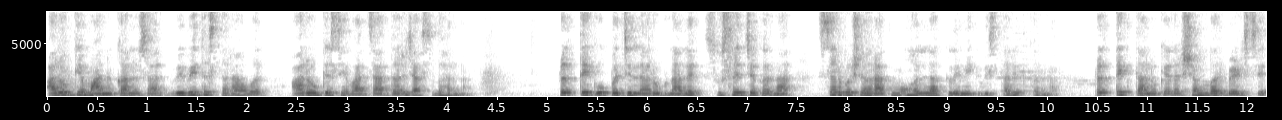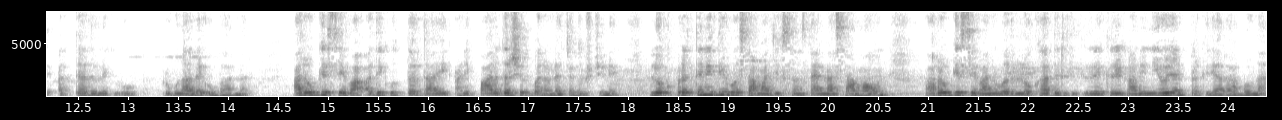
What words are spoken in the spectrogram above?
आरोग्य मानकानुसार विविध स्तरावर आरोग्य सेवांचा दर्जा सुधारणार. प्रत्येक उपजिल्हा रुग्णालय सुसज्ज करणार सर्व शहरात मोहल्ला क्लिनिक विस्तारित करणार. प्रत्येक तालुक्याला शंभर बेड्सचे अत्याधुनिक उ- रुग्णालय उभारणार. आरोग्य सेवा अधिक उत्तरदायी आणि पारदर्शक बनवण्याच्या दृष्टीने लोकप्रतिनिधी व सामाजिक संस्थांना सामावून आरोग्य सेवांवर लोकाधिक आणि नियोजन प्रक्रिया राबवणार.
